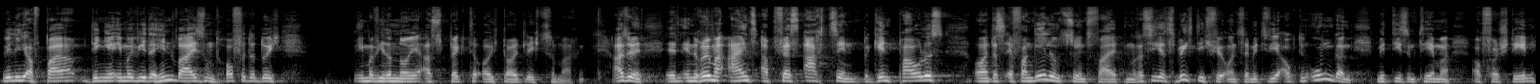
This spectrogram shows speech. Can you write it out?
will ich auf ein paar Dinge immer wieder hinweisen und hoffe dadurch immer wieder neue Aspekte euch deutlich zu machen. Also in Römer 1 ab Vers 18 beginnt Paulus und das Evangelium zu entfalten. Das ist jetzt wichtig für uns, damit wir auch den Umgang mit diesem Thema auch verstehen.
